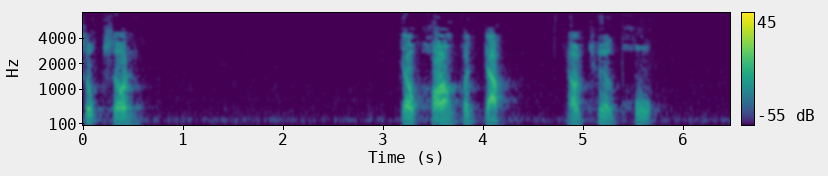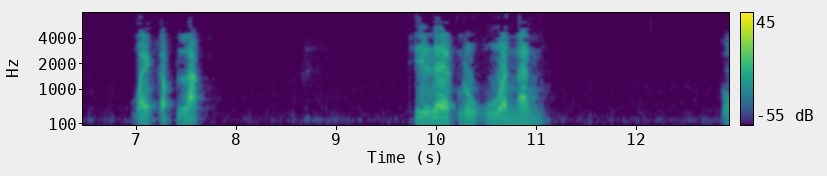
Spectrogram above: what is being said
ซุกซน เจ้าของก็จับเอาเชือกผูกไว้กับหลัก ที่แรกลูกวัวนั่นก็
